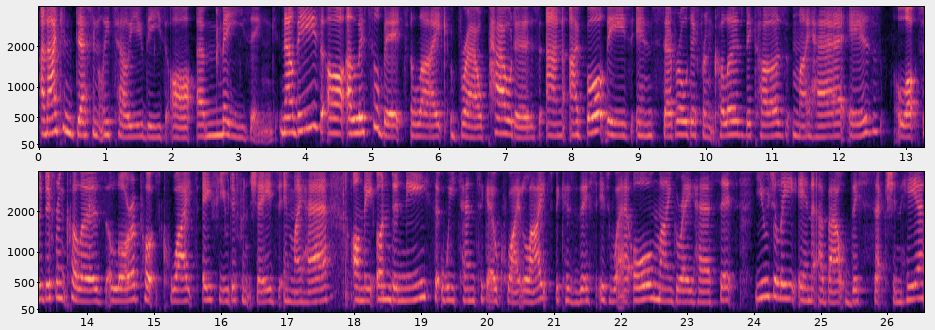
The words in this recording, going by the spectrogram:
And I can definitely tell you these are amazing. Now these are a little bit like brow powders. And I've bought these in several different colours because my hair is lots of different colours. Laura puts quite a few different shades in my hair. On the underneath, we tend to go quite light because this is where all my grey hair sits, usually in about this section here.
